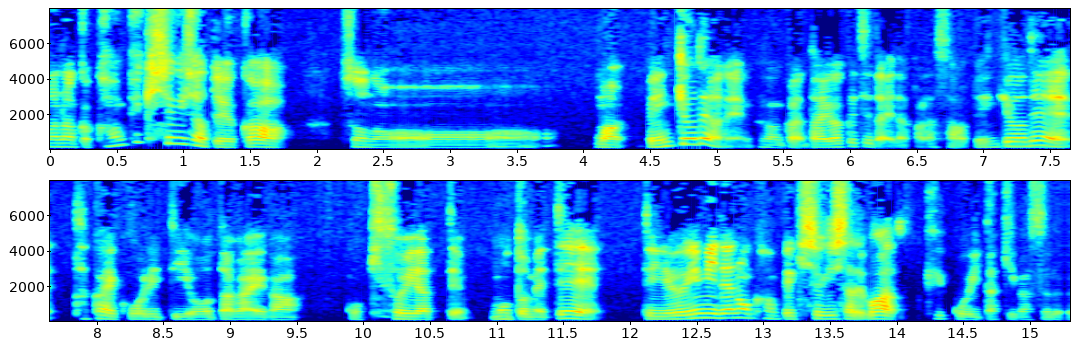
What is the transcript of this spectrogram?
まあなんか完璧主義者というか、その、まあ勉強だよね。なんか大学時代だからさ、勉強で高いクオリティをお互いがこう競い合って求めてっていう意味での完璧主義者は結構いた気がする。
